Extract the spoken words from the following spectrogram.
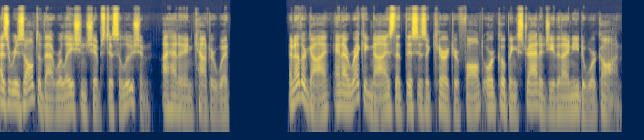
As a result of that relationship's dissolution, I had an encounter with another guy, and I recognize that this is a character fault or coping strategy that I need to work on.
